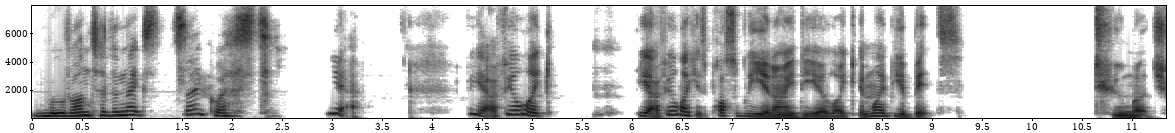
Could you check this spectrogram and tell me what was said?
move on to the next side quest. Yeah. But yeah, I feel like yeah, I feel like it's possibly an idea, like it might be a bit too much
